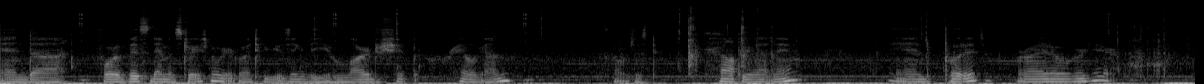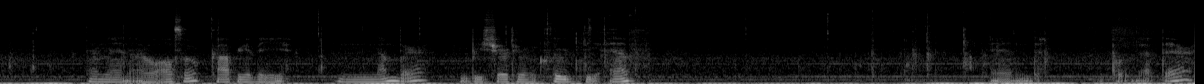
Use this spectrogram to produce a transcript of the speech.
and uh, for this demonstration we are going to be using the large ship railgun. So I'll just copy that name and put it right over here. And then I will also copy the number. Be sure to include the F. And put that there.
